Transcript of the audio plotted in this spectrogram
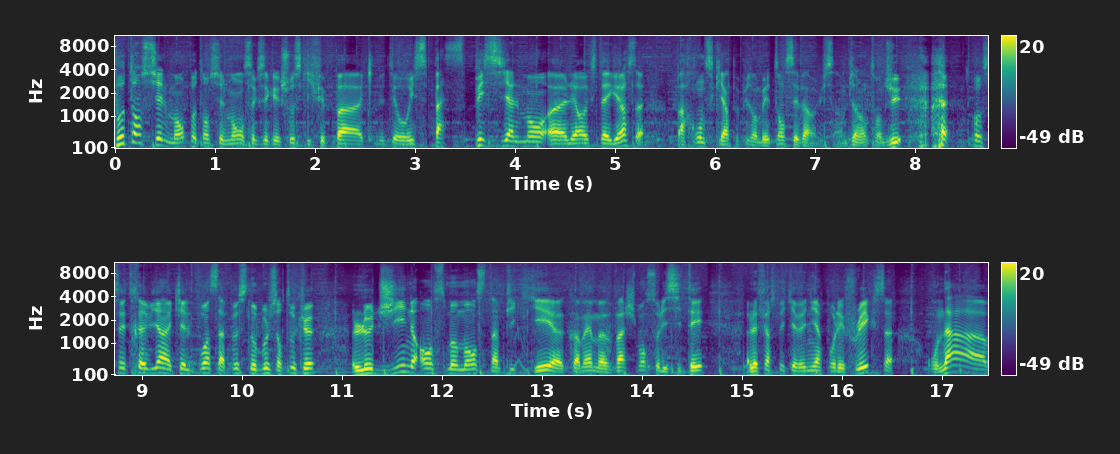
Potentiellement, potentiellement, on sait que c'est quelque chose qui, fait pas, qui ne terrorise pas spécialement euh, les Rocks Tigers. Par contre, ce qui est un peu plus embêtant, c'est Varus, hein, bien entendu. on sait très bien à quel point ça peut snowball, surtout que le Jean, en ce moment, c'est un pick qui est euh, quand même vachement sollicité. Le first pick à venir pour les Freaks. On a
